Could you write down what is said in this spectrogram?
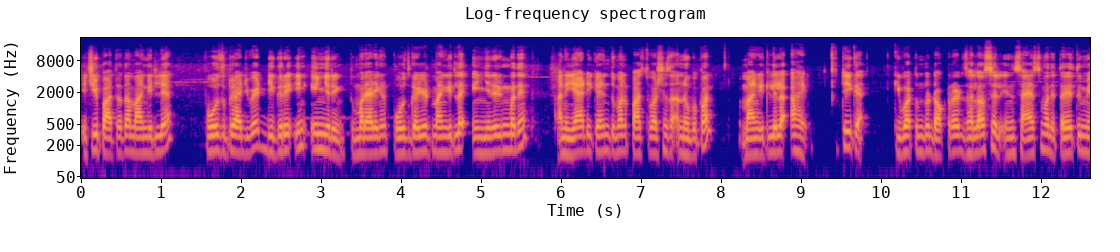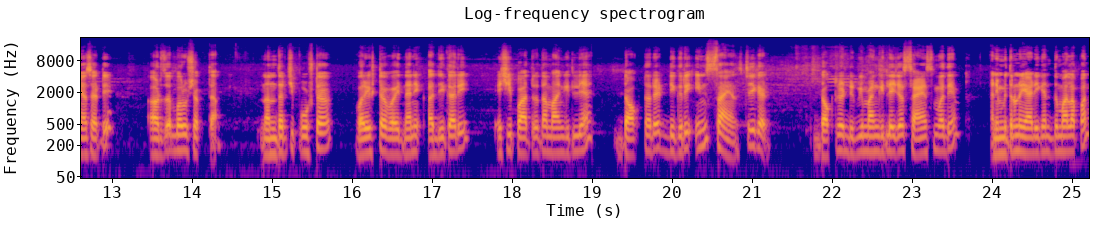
याची पात्रता मागितली आहे. Post graduate degree in engineering तुम्हाला या ठिकाणी पोस्ट ग्रॅज्युएट मागितलं आहे. इंजिनिअरिंगमध्ये आणि या ठिकाणी तुम्हाला पाच वर्षाचा अनुभव पण मागितलेला आहे. ठीक आहे. किंवा तुमचं डॉक्टरेट झालं असेल इन सायन्समध्ये तरी तुम्ही यासाठी अर्ज भरू शकता. नंतरची पोस्ट वरिष्ठ वैज्ञानिक अधिकारी याची पात्रता मागितली आहे. डॉक्टरेट डिग्री इन सायन्स ठीक आहे. डॉक्टरेट डिग्री मागितली याच्या सायन्समध्ये आणि मित्रांनो या ठिकाणी तुम्हाला पण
